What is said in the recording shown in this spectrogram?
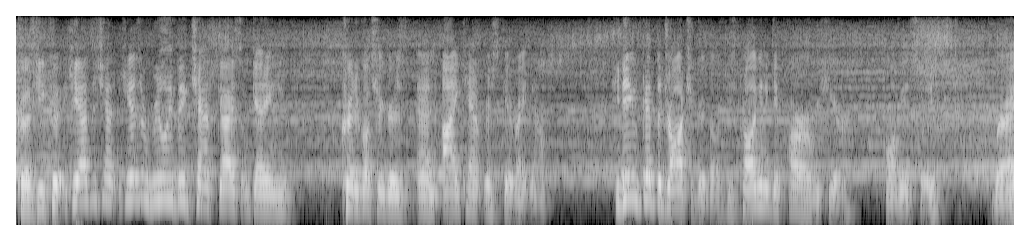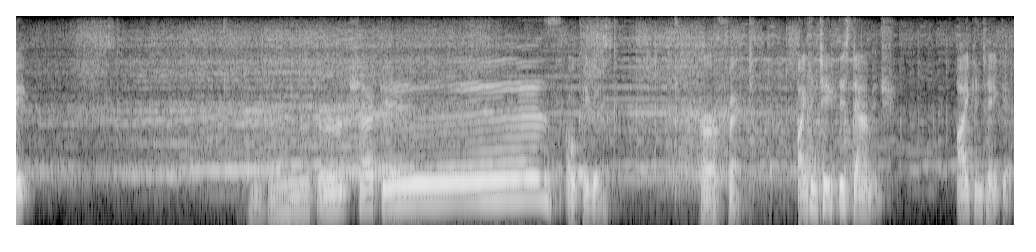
Because he could, he has a chance, he has a really big chance, guys, of getting critical triggers, and I can't risk it right now. He didn't get the draw trigger, though. He's probably going to get power over here, obviously. Right? The check is... Okay, good. Perfect. I can take this damage. I can take it.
